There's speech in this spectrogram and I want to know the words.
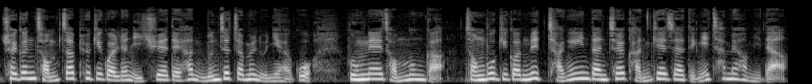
최근 점자 표기 관련 이슈에 대한 문제점을 논의하고 국내 전문가, 정부기관 및 장애인 단체 관계자 등이 참여합니다.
